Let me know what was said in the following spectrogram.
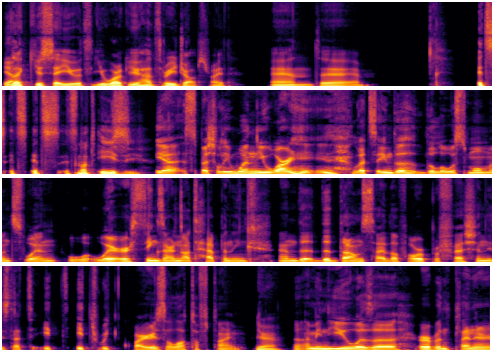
Yeah. like you say you you work you had three jobs right? And uh, it's it's it's it's not easy Yeah, especially when you are, in, let's say, in the, the lowest moments when wh- where things are not happening, and the, the downside of our profession is that it it requires a lot of time. yeah Uh, I mean, you as a urban planner,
